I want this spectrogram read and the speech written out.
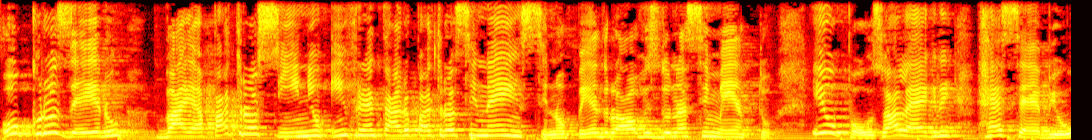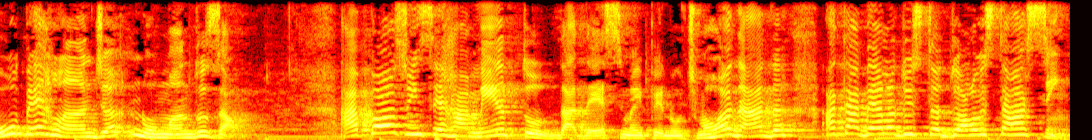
O Cruzeiro vai a patrocínio enfrentar o Patrocinense no Pedro Alves do Nascimento e o Pouso Alegre recebe o Uberlândia no Manduzão. Após o encerramento da décima e penúltima rodada, a tabela do estadual está assim:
